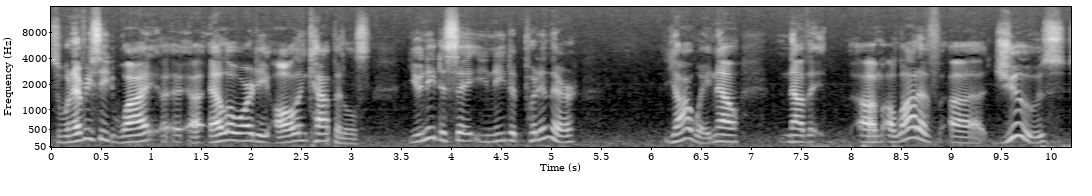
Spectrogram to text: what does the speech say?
So whenever you see Y, uh, uh, L O R D all in capitals, you need to say, you need to put in there Yahweh. Now, now the, um, a lot of uh, Jews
